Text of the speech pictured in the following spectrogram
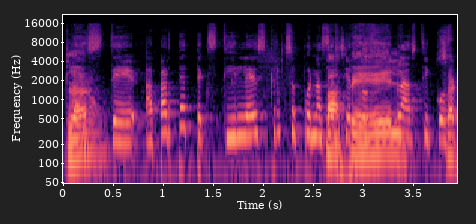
Claro. Este, aparte de textiles, creo que se pueden hacer ciertos Papel, plásticos, saca-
